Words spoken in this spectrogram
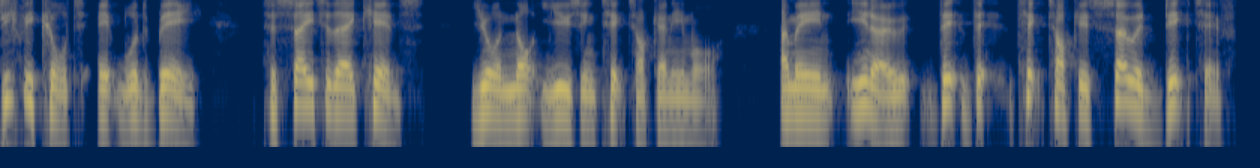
difficult it would be to say to their kids, "You're not using TikTok anymore." I mean, you know, the, the, TikTok is so addictive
